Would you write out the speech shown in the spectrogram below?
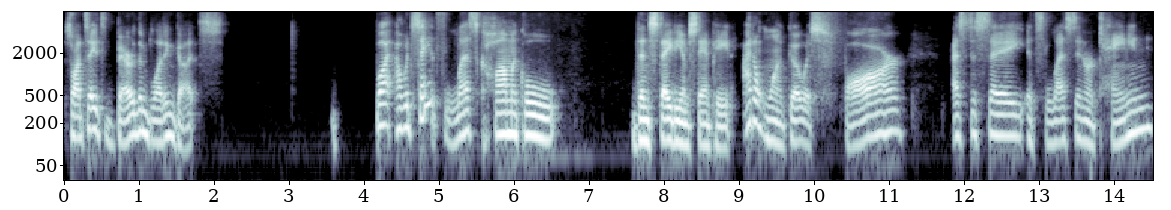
So I'd say it's better than Blood and Guts but I would say it's less comical than Stadium Stampede. I don't want to go as far as to say it's less entertaining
